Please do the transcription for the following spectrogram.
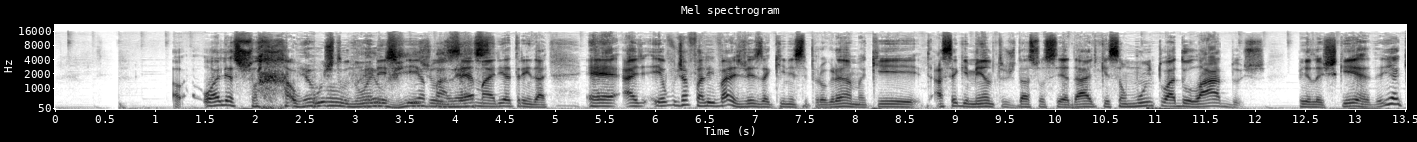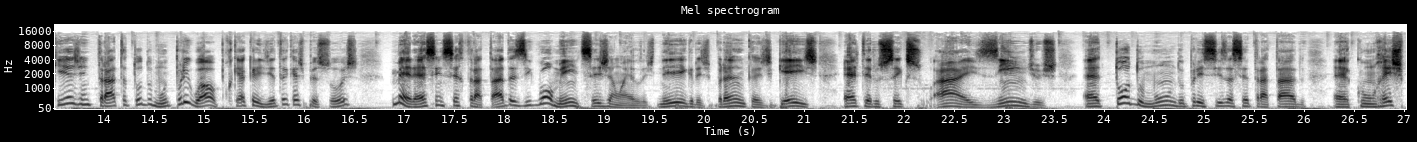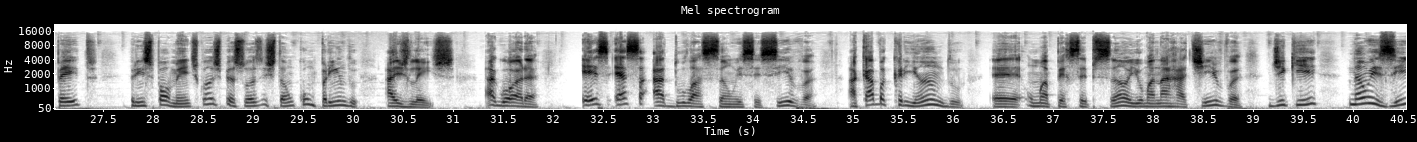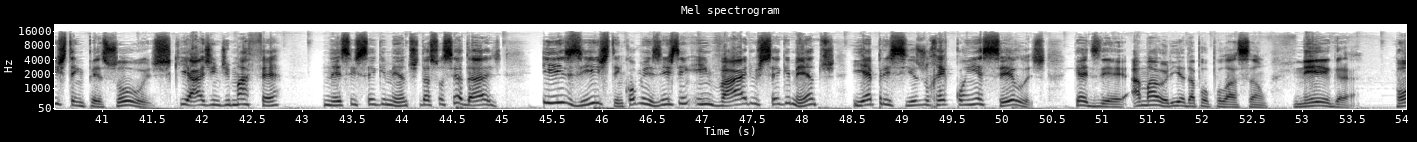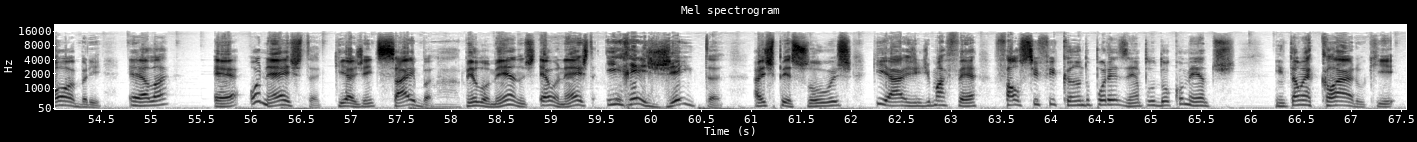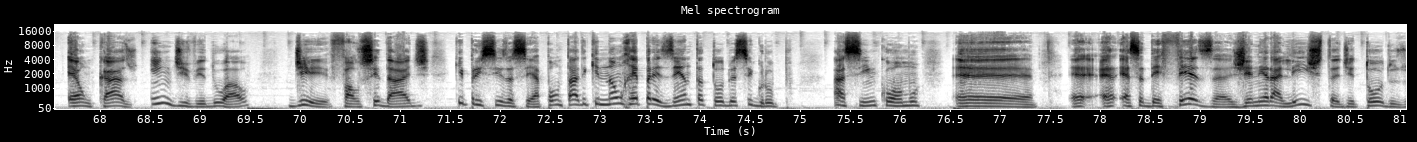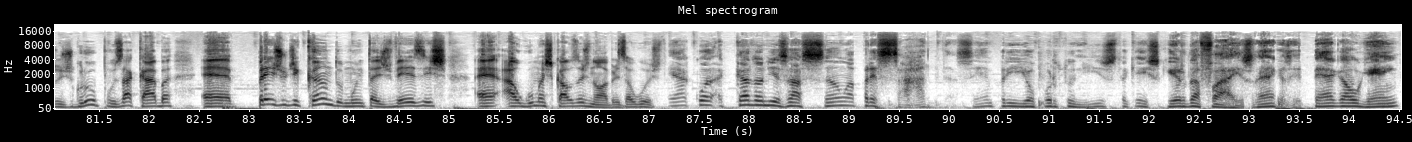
Olha só, Augusto eu, Nunes eu e José Maria Trindade. É, eu já falei várias vezes aqui nesse programa que há segmentos da sociedade que são muito adulados pela esquerda, e aqui a gente trata todo mundo por igual, porque acredita que as pessoas merecem ser tratadas igualmente, sejam elas negras, brancas, gays, heterossexuais, índios, é, todo mundo precisa ser tratado é, com respeito, principalmente quando as pessoas estão cumprindo as leis. Agora, esse, essa adulação excessiva acaba criando é, uma percepção e uma narrativa de que não existem pessoas que agem de má fé nesses segmentos da sociedade. E existem, como existem em vários segmentos, e é preciso reconhecê-las. Quer dizer, a maioria da população negra, pobre, ela é honesta, que a gente saiba, pelo menos, é honesta e rejeita as pessoas que agem de má fé, falsificando, por exemplo, documentos. Então é claro que é um caso individual de falsidade que precisa ser apontado e que não representa todo esse grupo assim como é, é, é, essa defesa generalista de todos os grupos acaba é, prejudicando muitas vezes é, algumas causas nobres, Augusto. É a canonização apressada, sempre oportunista que a esquerda faz, né? Quer dizer, pega alguém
